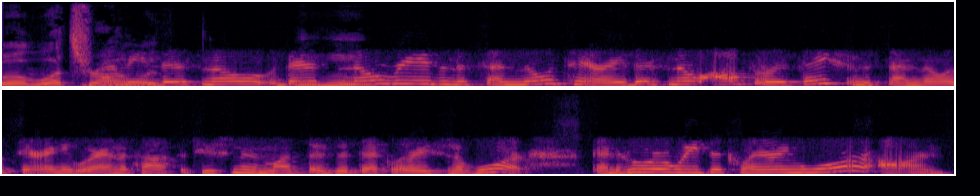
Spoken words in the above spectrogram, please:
Well, what's wrong I mean, with there's no there's Mm-hmm. no reason to send military. There's no authorization to send military anywhere in the Constitution unless there's a declaration of war. And who are we declaring war on?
